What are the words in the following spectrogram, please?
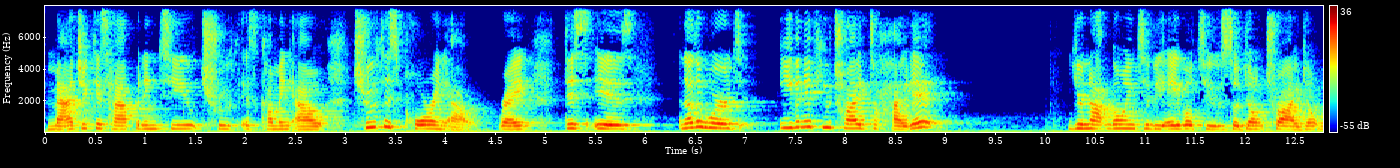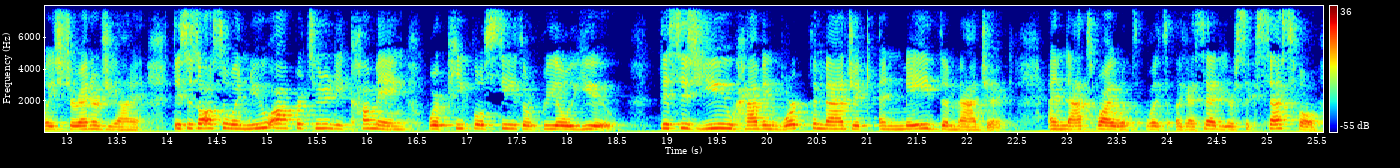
Magic is happening to you. Truth is coming out. Truth is pouring out, right? This is, in other words, even if you tried to hide it, you're not going to be able to, so don't try. Don't waste your energy on it. This is also a new opportunity coming where people see the real you. This is you having worked the magic and made the magic. And that's why, like I said, you're successful.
